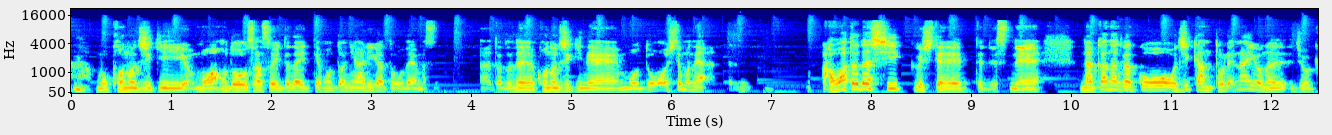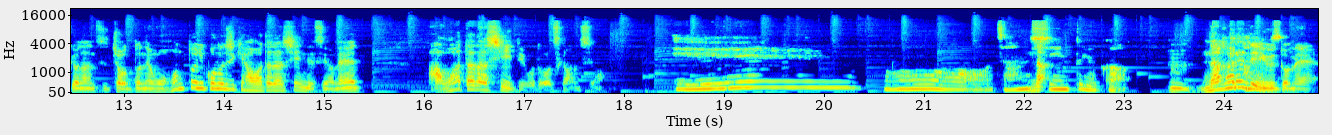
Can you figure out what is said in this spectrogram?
もうこの時期、もう本当お誘いいただいて本当にありがとうございます。あただね、この時期ね、もうどうしてもね、慌ただしくしててですね、なかなかこう、お時間取れないような状況なんです。ちょっとね、もう本当にこの時期慌ただしいんですよね。慌ただしいという言葉を使うんですよ。へえ。おー、斬新というか。うん。流れで言うとね、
